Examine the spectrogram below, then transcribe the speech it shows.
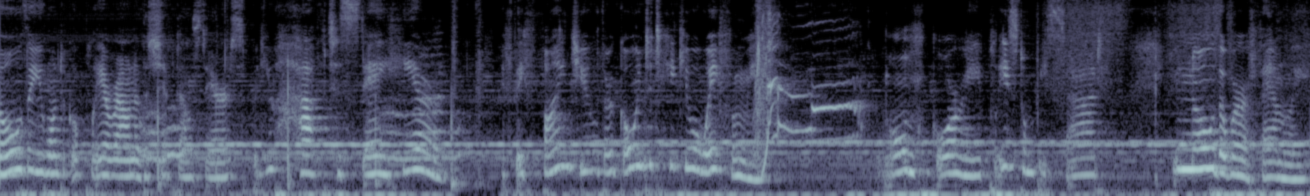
know that you want to go play around in the ship downstairs, but you have to stay here. If they find you, they're going to take you away from me. Oh, Gori, please don't be sad. You know that we're a family.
